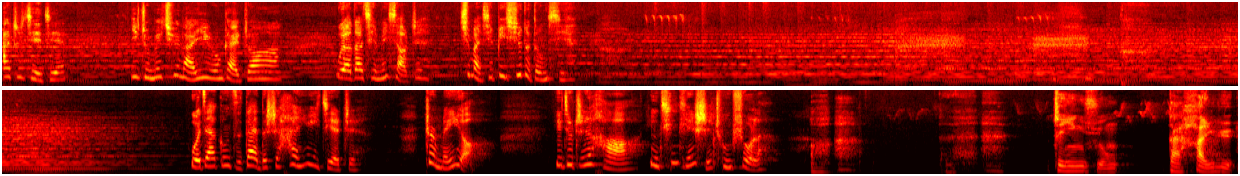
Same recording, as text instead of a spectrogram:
阿朱姐姐你准备去哪易容改装啊？我要到前面小镇去买些必须的东西。家公子戴的是汉玉戒指，这儿没有，也就只好用青田石充数了。啊，这英雄戴汉玉，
